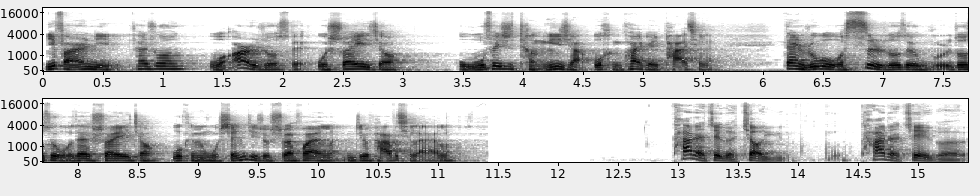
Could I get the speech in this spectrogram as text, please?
你反而你，他说我二十多岁，我摔一跤，我无非是疼一下，我很快可以爬起来。但如果我四十多岁、五十多岁，我再摔一跤，我可能我身体就摔坏了，你就爬不起来了。他的这个教育，他的这个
